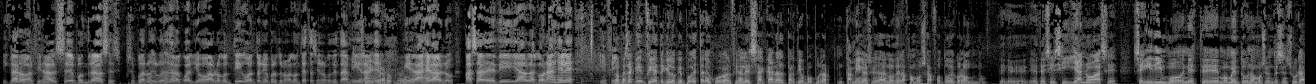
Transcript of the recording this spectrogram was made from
Y claro, al final se pondrá, se, puede dar una circunstancia en la cual yo hablo contigo, Antonio, pero tú no me contestas, sino contestas a Miguel Ángel. Miguel Ángel pasa de ti y habla con Ángeles. Y en fin. Lo que pasa es que, fíjate que lo que puede estar en juego al final es sacar al Partido Popular, también a Ciudadanos, de la famosa foto de Colón, ¿no? Eh, es decir, si ya no hace seguidismo en este momento una moción de censura,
